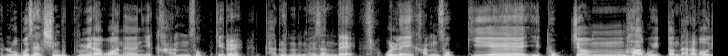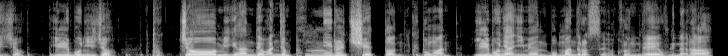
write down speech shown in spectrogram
로봇의 핵심 부품이라고 하는 이 감속기를 다루는 회사인데 원래 이 감속기에 이 독점하고 있던 나라가 어디죠? 일본이죠. 독점이긴 한데 완전 폭리를 취했던 그동안 일본이 아니면 못 만들었어요. 그런데 우리나라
